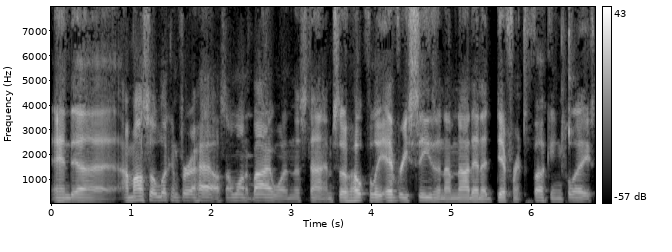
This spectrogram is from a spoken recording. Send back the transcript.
and uh, I'm also looking for a house. I want to buy one this time, so hopefully every season I'm not in a different fucking place.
